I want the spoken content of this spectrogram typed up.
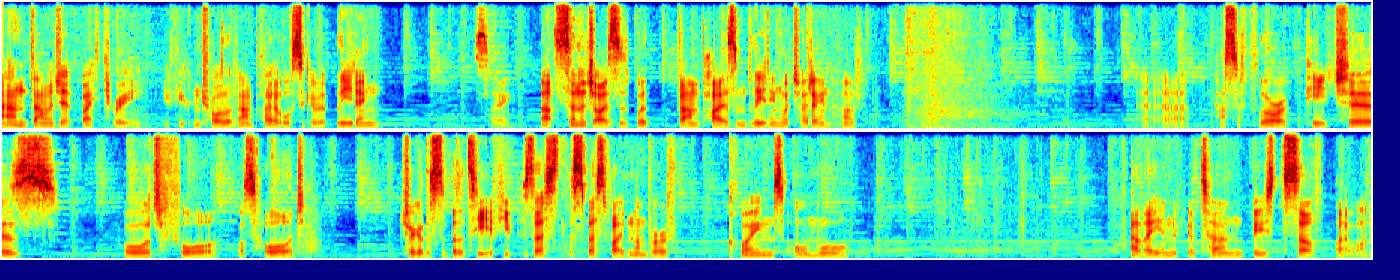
and damage it by three. If you control the vampire, also give it bleeding. So that synergizes with vampires and bleeding, which I don't have. Uh, Passiflora Peaches. Hoard 4. What's Hoard? Trigger this ability if you possess the specified number of coins or more. At the end of your turn, boost self by one.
